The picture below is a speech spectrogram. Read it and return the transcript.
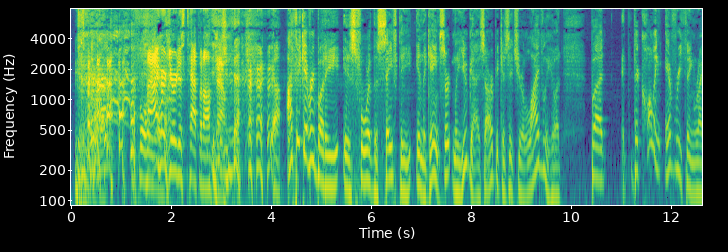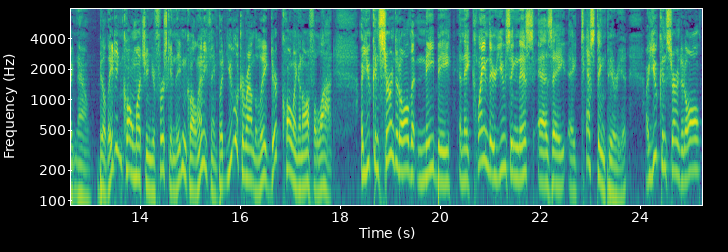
I heard you were just tapping off now. Yeah, I think everybody is for the safety in the game. Certainly, you guys are because it's your livelihood. But they're calling everything right now, Bill. They didn't call much in your first game. They didn't call anything. But you look around the league; they're calling an awful lot. Are you concerned at all that maybe, and they claim they're using this as a, a testing period? Are you concerned at all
